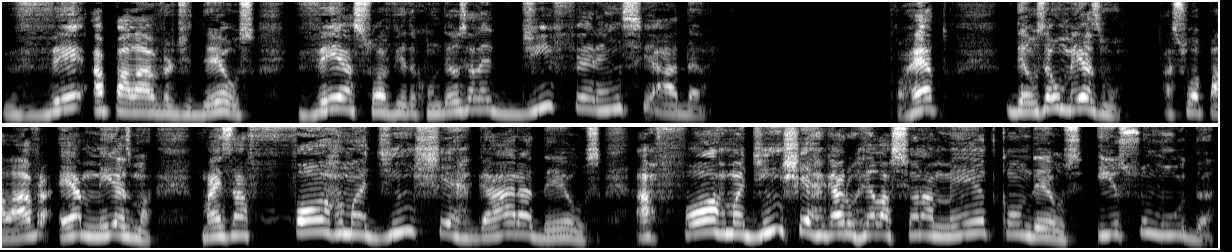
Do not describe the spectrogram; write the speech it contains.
vê a palavra de Deus, vê a sua vida com Deus, ela é diferenciada. correto? Deus é o mesmo. A sua palavra é a mesma, mas a forma de enxergar a Deus, a forma de enxergar o relacionamento com Deus, isso muda.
